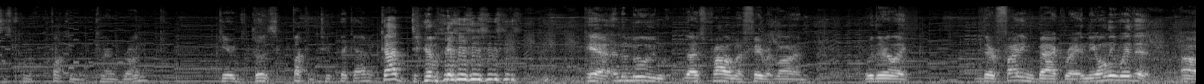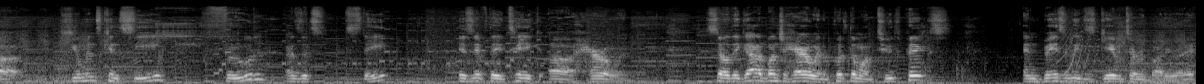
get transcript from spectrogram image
Just want to fucking. Can I run? Gary, you throw this fucking toothpick at me? God damn it! yeah, in the movie, that's probably my favorite line, where they're like, they're fighting back, right? And the only way that uh, humans can see food as its state is if they take uh, heroin. So they got a bunch of heroin and put them on toothpicks, and basically just gave it to everybody, right?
